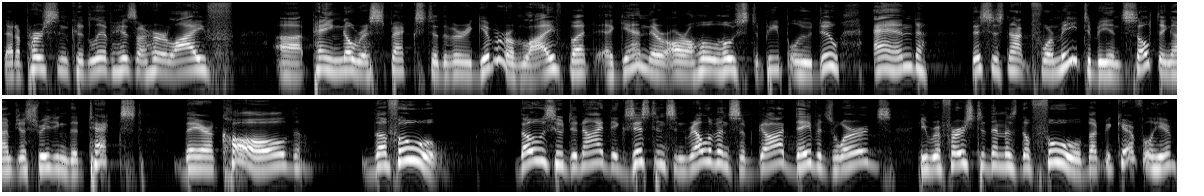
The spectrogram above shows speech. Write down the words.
That a person could live his or her life uh, paying no respects to the very giver of life, but again, there are a whole host of people who do. And this is not for me to be insulting, I'm just reading the text. They're called the fool. Those who denied the existence and relevance of God, David's words, he refers to them as the fool. But be careful here.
